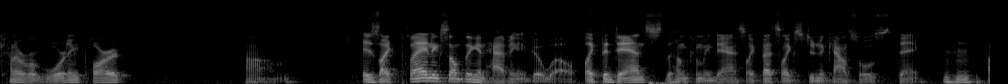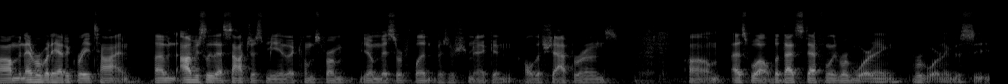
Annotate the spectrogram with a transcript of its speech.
kind of rewarding part um, is like planning something and having it go well. Like the dance, the homecoming dance, like that's like student council's thing, Mm-hmm. um, and everybody had a great time. Um, and obviously, that's not just me. That comes from you know Mr. Flint, Mr. Schmick, and all the chaperones um, as well. But that's definitely rewarding, rewarding to see,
